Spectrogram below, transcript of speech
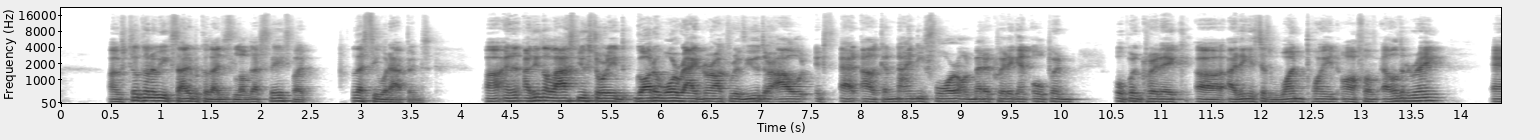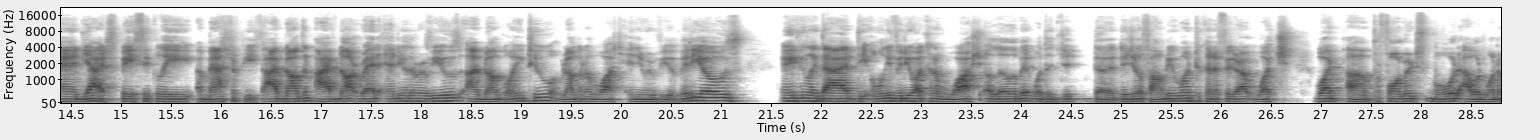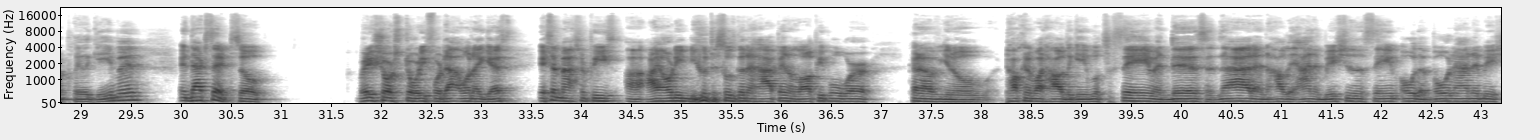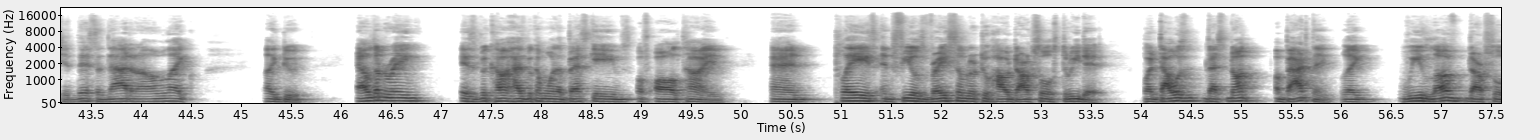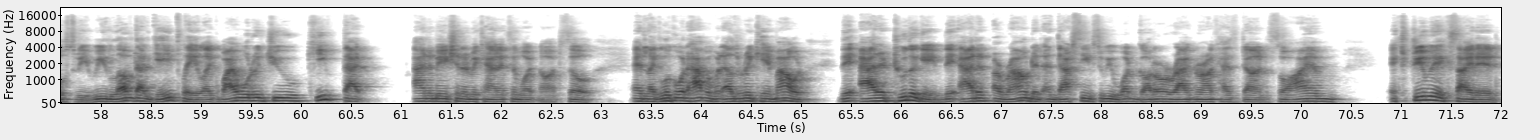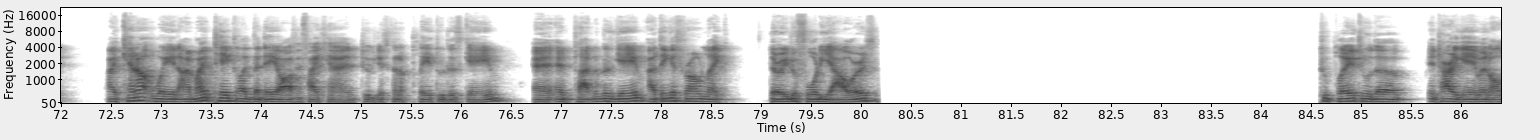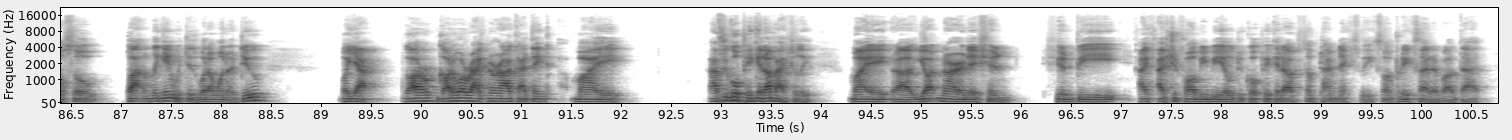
I'm still gonna be excited because I just love that space. But let's see what happens. Uh, and I think the last news story, God of War Ragnarok reviews are out. It's at uh, like a 94 on Metacritic and Open Open Critic. Uh, I think it's just one point off of Elden Ring, and yeah, it's basically a masterpiece. I'm not gonna, I have not read any of the reviews. I'm not going to. I'm not gonna watch any review videos, anything like that. The only video I kind of watched a little bit was the the Digital Foundry one to kind of figure out what what uh, performance mode I would want to play the game in, and that's it. So very short story for that one, I guess. It's a masterpiece. Uh, I already knew this was gonna happen. A lot of people were kind of you know talking about how the game looks the same and this and that and how the animation is the same. Oh, the bone animation, this and that, and I'm like, like dude, Elden Ring is become has become one of the best games of all time, and plays and feels very similar to how Dark Souls three did. But that was that's not a bad thing. Like we love Dark Souls three, we love that gameplay. Like why wouldn't you keep that animation and mechanics and whatnot? So and like look what happened when Elden Ring came out they added to the game, they added around it, and that seems to be what God of Ragnarok has done. So I am extremely excited. I cannot wait. I might take like the day off if I can to just kind of play through this game and, and platinum this game. I think it's around like 30 to 40 hours to play through the entire game and also platinum the game, which is what I want to do. But yeah, God, God of War Ragnarok, I think my I have to go pick it up actually my uh, Jotnar edition should be I, I should probably be able to go pick it up sometime next week. So I'm pretty excited about that.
